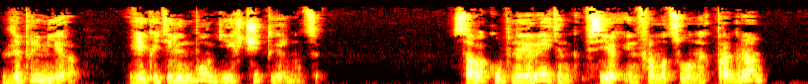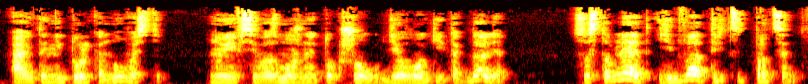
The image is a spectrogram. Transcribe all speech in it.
Для примера, в Екатеринбурге их 14. Совокупный рейтинг всех информационных программ, а это не только новости, ну и всевозможные ток-шоу, диалоги и так далее, составляет едва 30 процентов.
